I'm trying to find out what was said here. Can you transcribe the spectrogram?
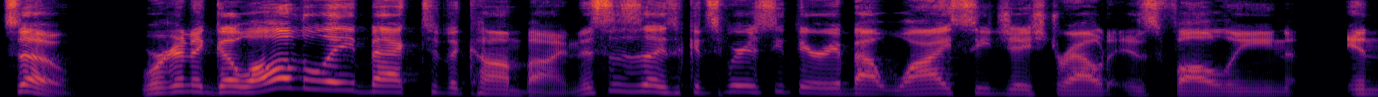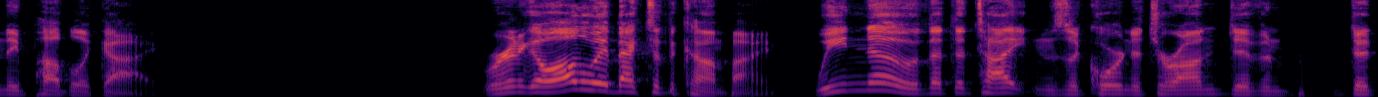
So, we're going to go all the way back to the combine. This is a conspiracy theory about why CJ Stroud is falling in the public eye. We're going to go all the way back to the combine. We know that the Titans, according to Teron, Diven, the,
